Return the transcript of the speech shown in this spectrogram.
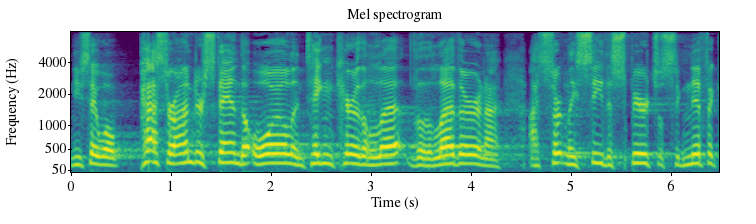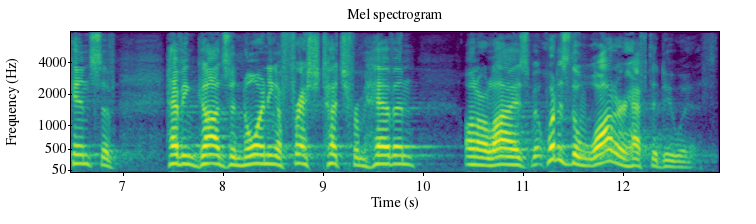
And you say, Well, Pastor, I understand the oil and taking care of the, le- the leather, and I, I certainly see the spiritual significance of having God's anointing, a fresh touch from heaven on our lives, but what does the water have to do with?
